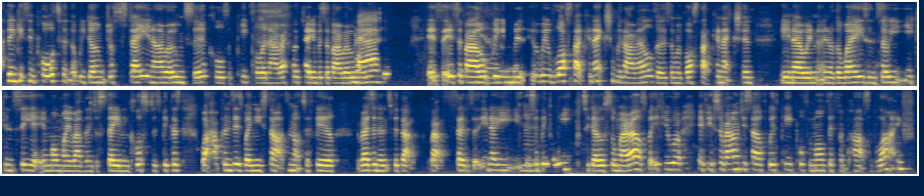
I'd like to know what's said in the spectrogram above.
I think it's important that we don't just stay in our own circles of people in our echo chambers of our own yeah. It's it's about yeah. being with, we've lost that connection with our elders and we've lost that connection, you know, in, in other ways. And so you, you can see it in one way rather than just staying in clusters because what happens is when you start to not to feel resonance with that that sense that you know you, mm. it's a mm. big leap to go somewhere else but if you were if you surround yourself with people from all different parts of life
